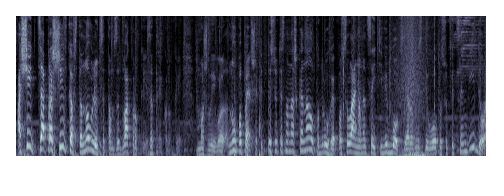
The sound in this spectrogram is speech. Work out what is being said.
А ще ця прошивка встановлюється там за два кроки, за три кроки, можливо. Ну, по-перше, підписуйтесь на наш канал. По-друге, посилання на цей tv бокс я розмістив у опису під цим відео.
